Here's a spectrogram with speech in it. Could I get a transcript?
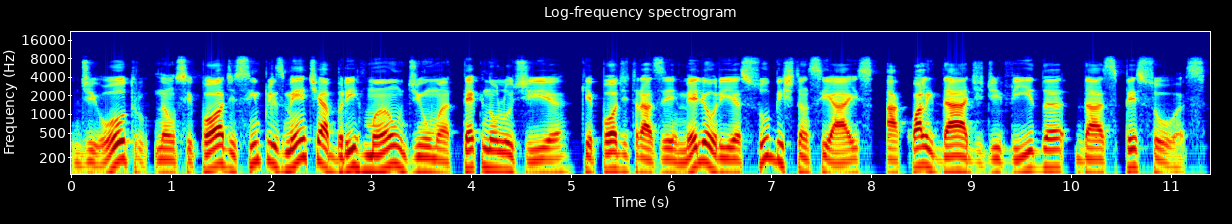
de outro, não se pode simplesmente abrir mão de uma tecnologia que pode trazer melhorias substanciais à qualidade de vida das pessoas.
